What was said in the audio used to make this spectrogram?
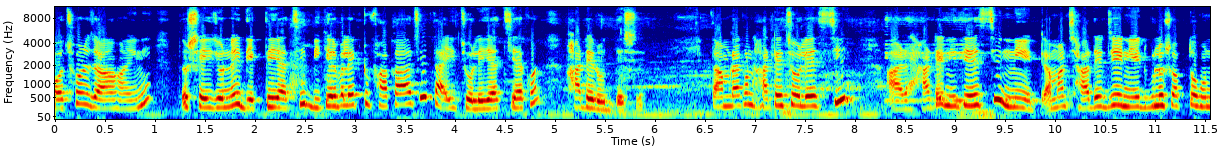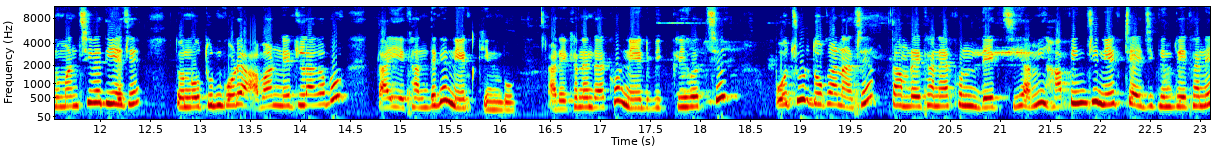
বছর যাওয়া হয়নি, তো সেই জন্যই দেখতে যাচ্ছি। বিকেলবেলা একটু ফাঁকা আছে, তাই চলে যাচ্ছি এখন হাটের উদ্দেশ্যে। তা আমরা এখন হাটে চলে এসেছি। আর হাটে নিতে এসেছি নেট আমার ছাদের যে নেটগুলো সব তো হনুমান ছিঁড়ে দিয়েছে, তো নতুন করে আবার নেট লাগাবো, তাই এখান থেকে নেট কিনবো। আর এখানে দেখো নেট বিক্রি হচ্ছে, প্রচুর দোকান আছে, তা আমরা এখানে এখন দেখছি। আমি হাফ ইঞ্চি নেট চাইছি, কিন্তু এখানে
